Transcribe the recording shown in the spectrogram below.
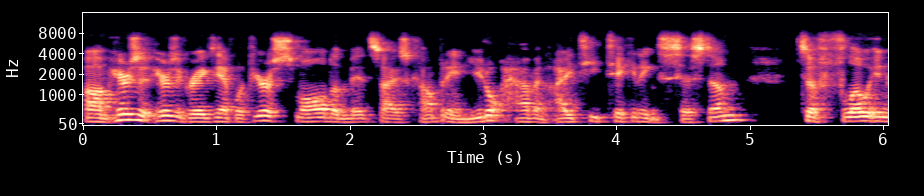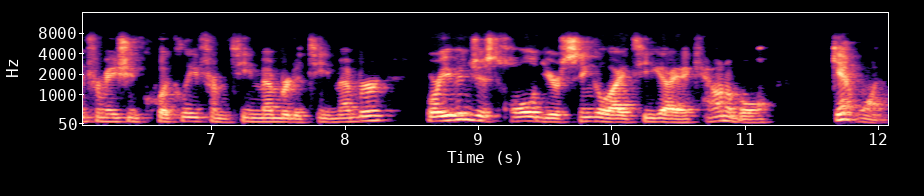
Um, here's a here's a great example. If you're a small to mid-sized company and you don't have an IT ticketing system to flow information quickly from team member to team member, or even just hold your single IT guy accountable, get one.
